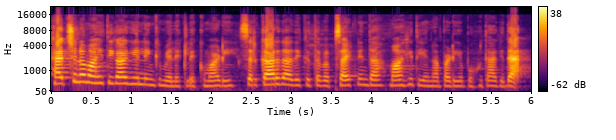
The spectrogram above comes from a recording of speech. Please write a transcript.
ಹೆಚ್ಚಿನ ಮಾಹಿತಿಗಾಗಿ ಲಿಂಕ್ ಮೇಲೆ ಕ್ಲಿಕ್ ಮಾಡಿ, ಸರ್ಕಾರದ ಅಧಿಕೃತ ವೆಬ್ಸೈಟ್ನಿಂದ ಮಾಹಿತಿಯನ್ನು ಪಡೆಯಬಹುದಾಗಿದೆ.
